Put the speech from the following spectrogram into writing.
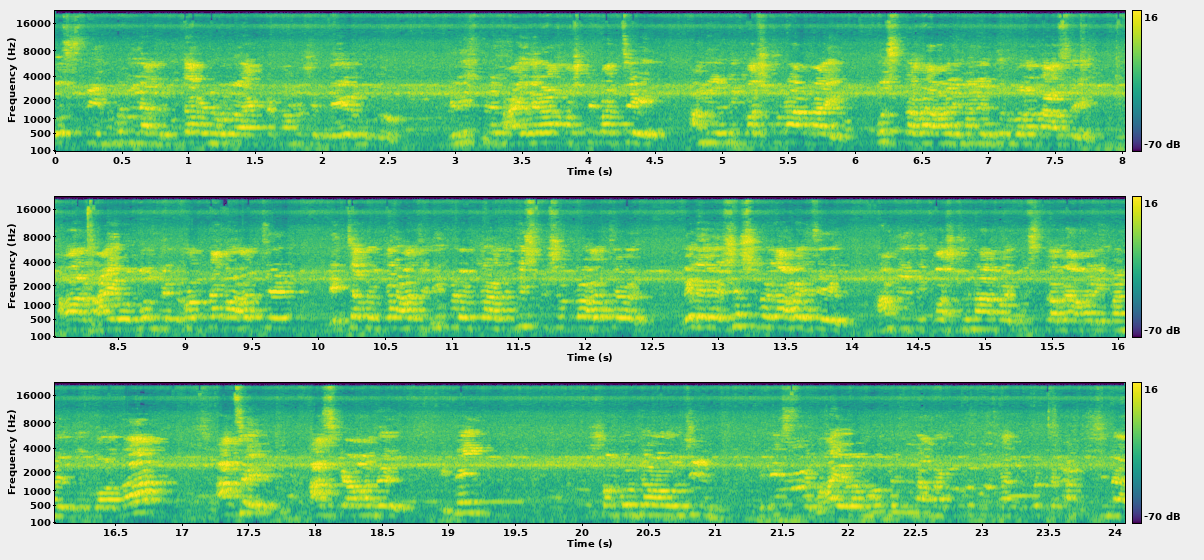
মুসলিম মহিলাদের উদাহরণ হলো একটা মানুষের দেহের মতো ফিলিস্তিন ভাইদেরা কষ্ট পাচ্ছে, আমি যদি কষ্ট না পাই, বুঝতে হবে আমার ইমানের দুর্বলতা আছে। আমার ভাই ও বোনদেরকে হত্যা করা হচ্ছে নির্যাতন করা হচ্ছে নিপীড়ন করা হচ্ছে নিষ্পেষণ করা হচ্ছে বেড়ে শেষ করে দেওয়া হয়েছে। আমি যদি কষ্ট না পাই বুঝতে হবে আমার ইমানের দুর্বলতা আছে। আজকে আমাদের এটাই শপথ দেওয়া উচিত। ভাই আমরা কোনো কথা করতে পারছি না।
